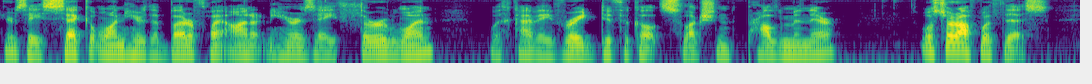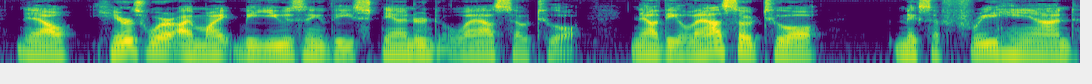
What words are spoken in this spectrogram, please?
here's a second one here, the butterfly on it, and here is a third one with kind of a very difficult selection problem in there. We'll start off with this. Now, here's where I might be using the standard lasso tool. Now, the lasso tool makes a freehand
